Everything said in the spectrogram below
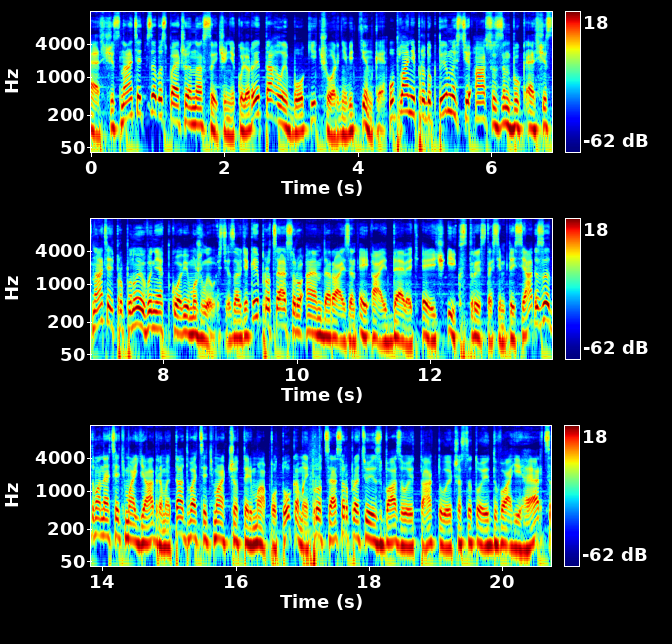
S16 забезпечує насичені кольори та глибокі чорні відтінки. У плані продуктивності Asus ZenBook S16 пропонує виняткові можливості завдяки процесору AMD Ryzen AI 9 HX 370 з 12 ядрами та 24 потоками. Процесор працює з базовою тактовою частотою 2 ГГц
